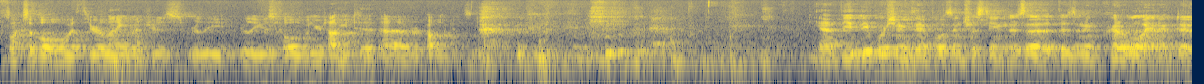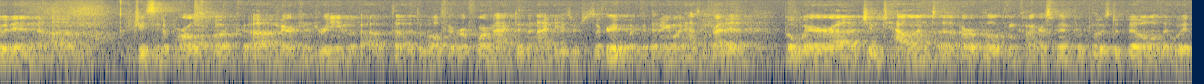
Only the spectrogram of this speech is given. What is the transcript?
flexible with your language is really, really useful when you're talking to uh, Republicans. Yeah, the, the abortion example is interesting. There's a there's an incredible anecdote in um, Jason DeParle's book, uh, American Dream, about the, the Welfare Reform Act in the 90s, which is a great book if anyone hasn't read it, but where uh, Jim Talent, a, a Republican congressman, proposed a bill that would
